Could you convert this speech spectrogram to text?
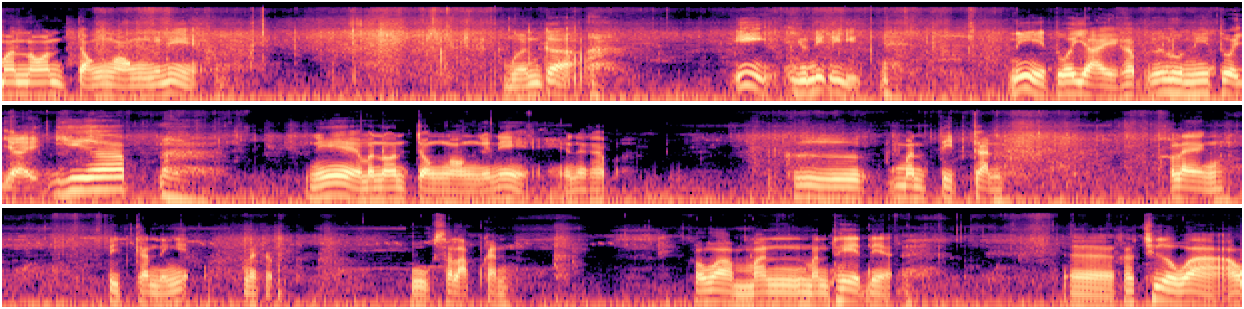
มานอนจ่องงองอยู่นี่ เหมือนกับอีอยู่นี่ก็อีก นี่ตัวใหญ่ครับรุ่นนี้ตัวใหญ่ เยียบนี่มานอนจ่องงองอยู่นี่เห็นนะครับ คือมันติดกัน แปลงติดกันอย่างนี้นะครับปลูกสลับกัน เพราะว่ามันมันเทศเนี่ยเเขาเชื่อว่าเอา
